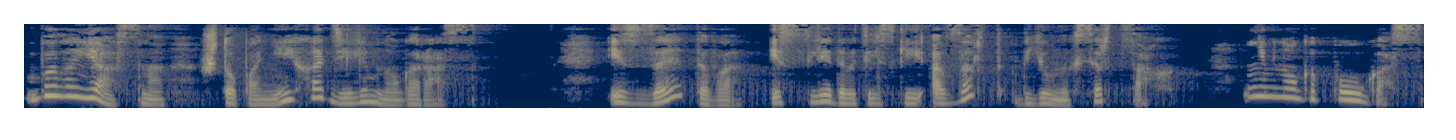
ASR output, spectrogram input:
Было ясно, что по ней ходили много раз. Из-за этого исследовательский азарт в юных сердцах немного поугас.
